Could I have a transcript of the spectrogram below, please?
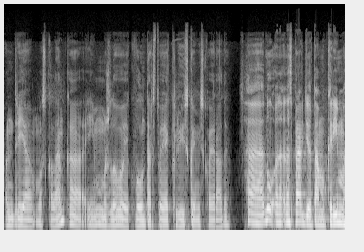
Андрія Москаленка і, можливо, як волонтерство як Львівської міської ради? Е, Ну насправді там, крім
